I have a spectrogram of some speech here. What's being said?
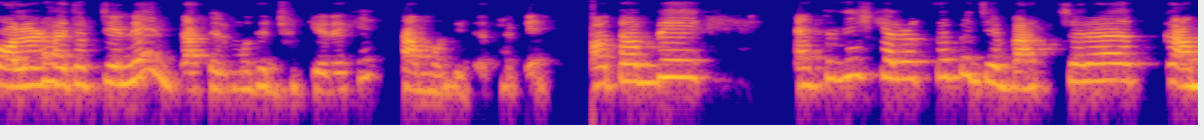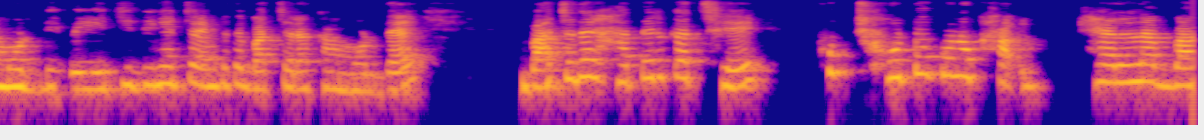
কলার হয়তো টেনে দাঁতের মধ্যে ঢুকিয়ে রেখে কামড় দিতে থাকে। তবে একটা জিনিস খেয়াল রাখতে হবে যে, বাচ্চারা কামড় দিবে, এই চিদিং এর টাইমটাতে বাচ্চারা কামড় দেয়, বাচ্চাদের হাতের কাছে খুব ছোট কোনো খেলনা বা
